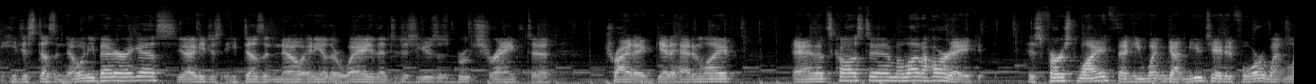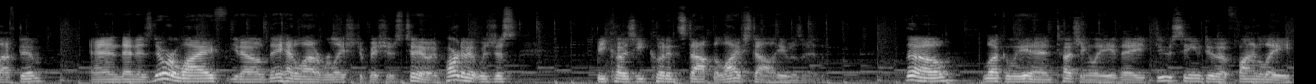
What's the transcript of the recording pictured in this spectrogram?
he just doesn't know any better, I guess. You know, he just he doesn't know any other way than to just use his brute strength to try to get ahead in life. And that's caused him a lot of heartache. His first wife that he went and got mutated for went and left him. And then his newer wife, you know, they had a lot of relationship issues too. And part of it was just because he couldn't stop the lifestyle he was in. Though, luckily and touchingly, they do seem to have finally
